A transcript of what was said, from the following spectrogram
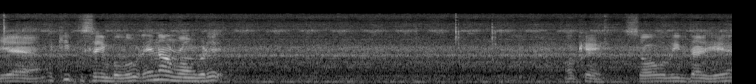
Yeah, I keep the same volute. Ain't nothing wrong with it. Okay, so we'll leave that here.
